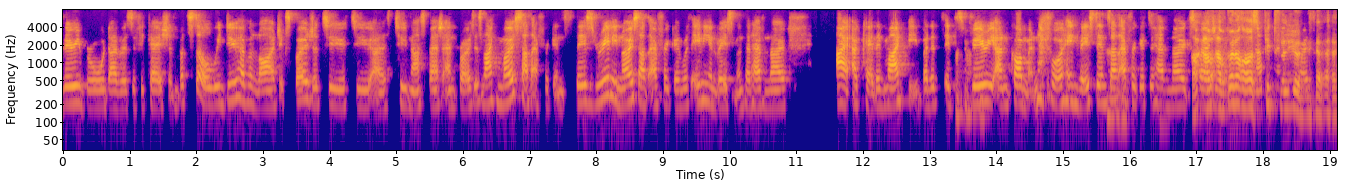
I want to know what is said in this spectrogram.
very broad diversification but still we do have a large exposure to to uh, to Naspers and Prosus is like most South Africans. There's really no South African with any investment that have no. I, okay, there might be, but it, it's very uncommon for investors in South Africa to have no exposure. I, am going to ask Piet Viljoen.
